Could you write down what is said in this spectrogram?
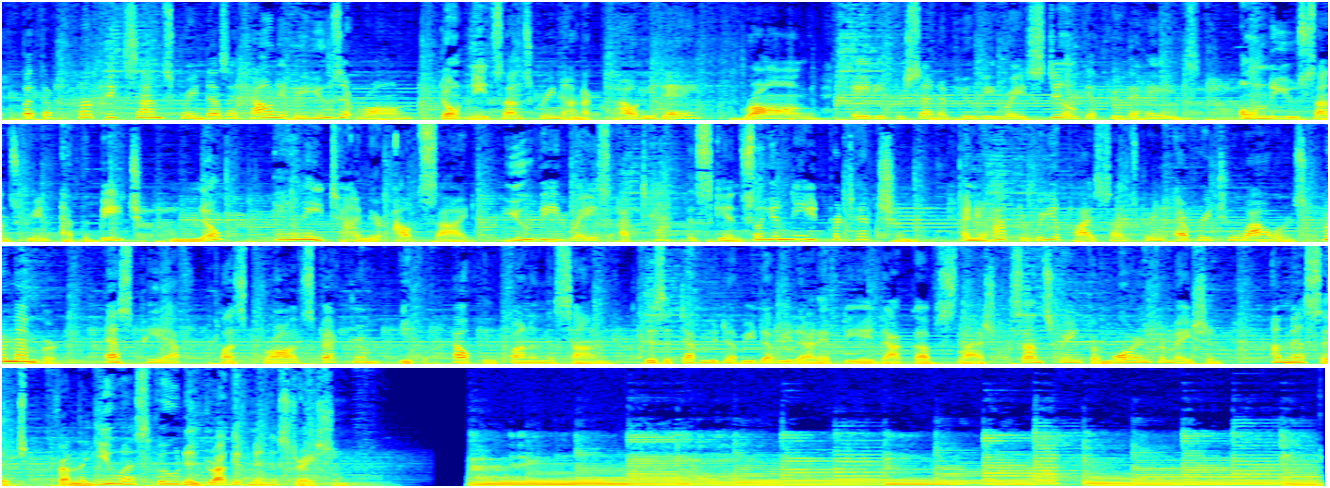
But the perfect sunscreen doesn't count if you use it wrong. Don't need sunscreen on a cloudy day? Wrong. 80% of UV rays still get through the haze. Only use sunscreen at the beach? Nope. Anytime you're outside, UV rays attack the skin, so you need protection. And you have to reapply sunscreen every two hours. Remember, SPF plus broad spectrum equal healthy fun in the sun. Visit www.fda.gov slash sunscreen for more information. A message from the U.S. Food and Drug Administration.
